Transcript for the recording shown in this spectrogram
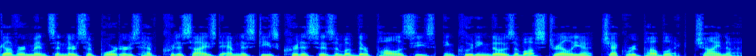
Governments and their supporters have criticized Amnesty's criticism of their policies, including those of Australia, Czech Republic, China,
